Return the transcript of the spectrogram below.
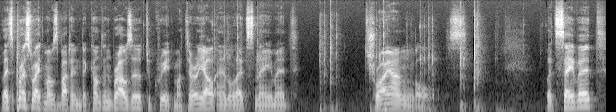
Let's press right mouse button in the content browser to create material and let's name it triangles. Let's save it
